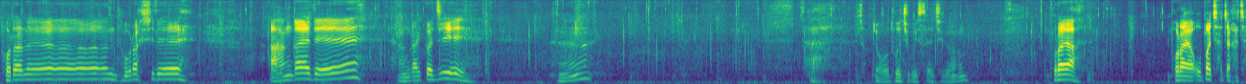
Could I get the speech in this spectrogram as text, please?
보라는 오락실에 안 가야 돼. 안 갈 거지? 응? 자, 점점 어두워지고 있어요, 지금. 보라야. 보라야, 오빠 찾아가자.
